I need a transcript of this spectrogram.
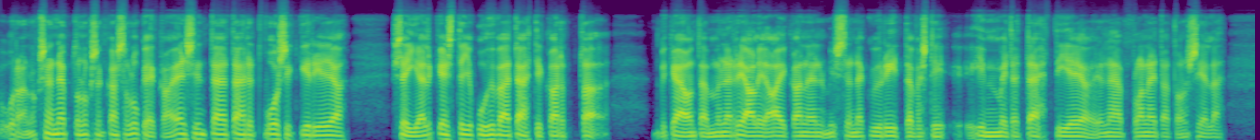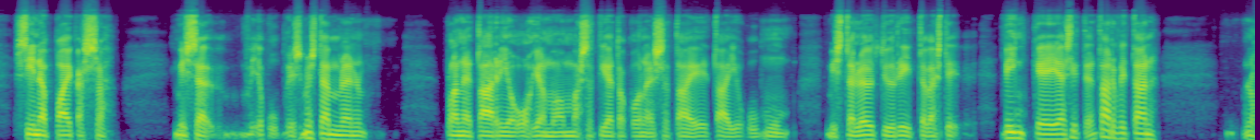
Uranuksen ja Neptunuksen kanssa lukekaa ensin tämä Tähdet vuosikirja ja sen jälkeen sitten joku hyvä tähtikartta, mikä on tämmöinen reaaliaikainen, missä näkyy riittävästi himmeitä tähtiä ja, ja nämä planeetat on siellä siinä paikassa, missä joku esimerkiksi tämmöinen planetaario-ohjelma omassa tietokoneessa tai, tai joku muu, mistä löytyy riittävästi vinkkejä. Ja sitten tarvitaan – no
